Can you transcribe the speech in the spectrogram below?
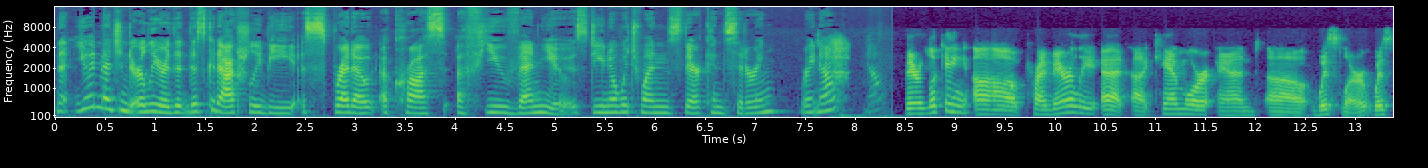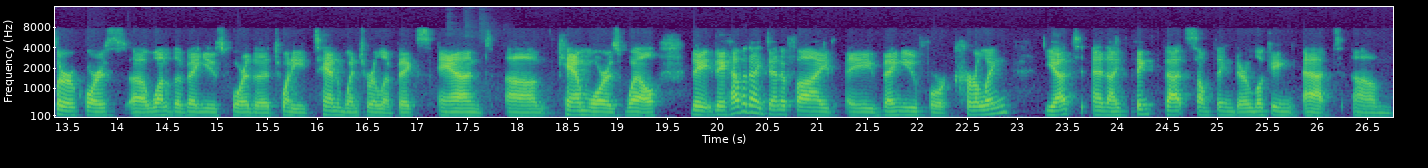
Now, you had mentioned earlier that this could actually be spread out across a few venues. Do you know which ones they're considering right now? No. They're looking uh, primarily at uh, Canmore and uh, Whistler. Whistler, of course, uh, one of the venues for the 2010 Winter Olympics, and um, Canmore as well. They they haven't identified a venue for curling yet, and I think that's something they're looking at um,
